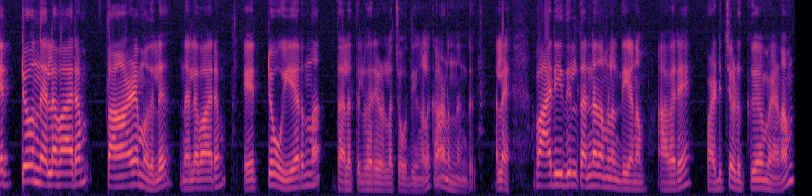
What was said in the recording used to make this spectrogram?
ഏറ്റവും നിലവാരം താഴെ മുതൽ നിലവാരം ഏറ്റവും ഉയർന്ന തലത്തിൽ വരെയുള്ള ചോദ്യങ്ങൾ കാണുന്നുണ്ട് അല്ലേ? അപ്പോൾ ആ രീതിയിൽ തന്നെ നമ്മൾ എന്ത് ചെയ്യണം? അവരെ പഠിച്ചെടുക്കുകയും വേണം.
